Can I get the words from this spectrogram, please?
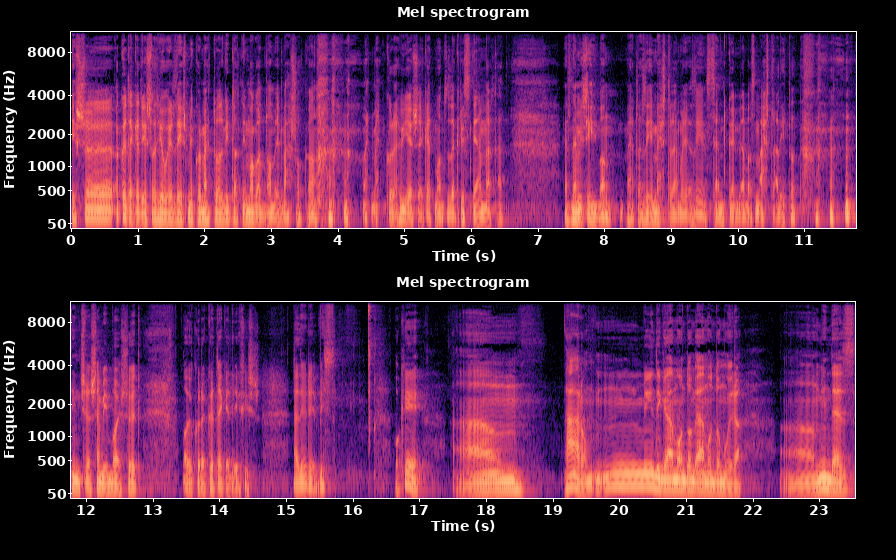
és a kötekedés az jó érzés, mikor meg tudod vitatni magaddal, vagy másokkal, hogy mekkora hülyeséget mondtad a Krisztián, mert hát ez nem is így van, mert az én mesterem, vagy az én szent könyvem az mást állított. Nincs semmi baj, sőt, olykor a kötekedés is előrébb visz. Oké? Okay? Um, három. Mindig elmondom, elmondom újra. Uh, mindez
